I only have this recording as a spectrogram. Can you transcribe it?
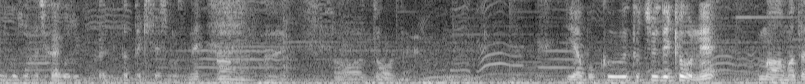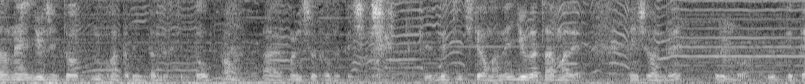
58回59回だった気がしますね、うん。は相当だよ。い、いや僕途中で今日ねまあまたね友人とご飯食べに行ったんですけど、うん。はいまあ、西尾さんがずっと一日一日というかまあね夕方まで練習なんでねそれ以降は打ってて、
